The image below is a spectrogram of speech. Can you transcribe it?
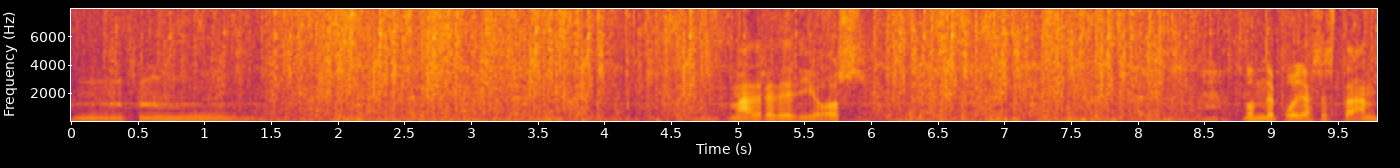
Mm-hmm. Madre de Dios. ¿Dónde pollas están?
